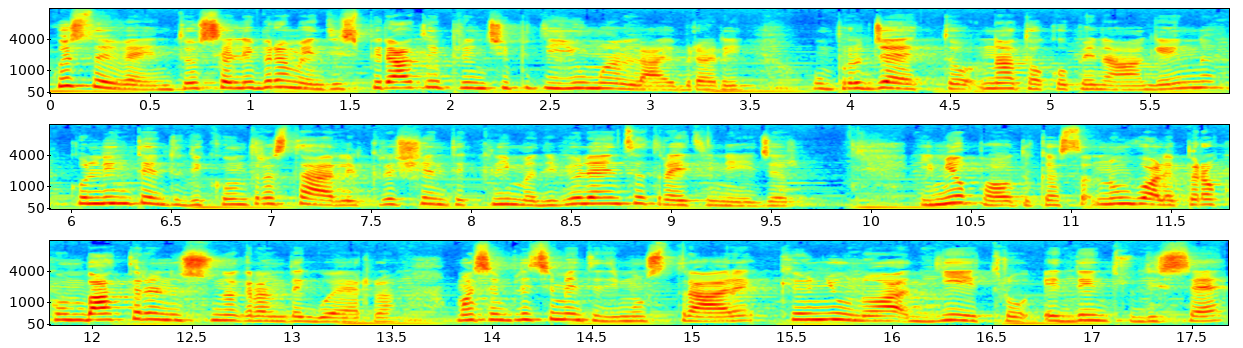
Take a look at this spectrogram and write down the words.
Questo evento si è liberamente ispirato ai principi di Human Library, un progetto nato a Copenaghen con l'intento di contrastare il crescente clima di violenza tra i teenager. Il mio podcast non vuole però combattere nessuna grande guerra, ma semplicemente dimostrare che ognuno ha dietro e dentro di sé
